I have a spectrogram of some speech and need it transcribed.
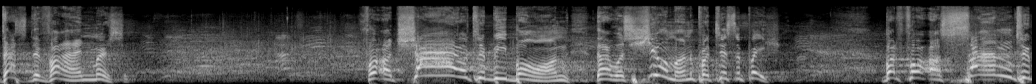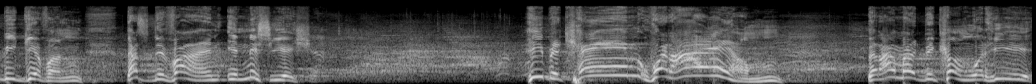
that's divine mercy. For a child to be born, there was human participation. But for a son to be given, that's divine initiation. He became what I am that I might become what he is.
